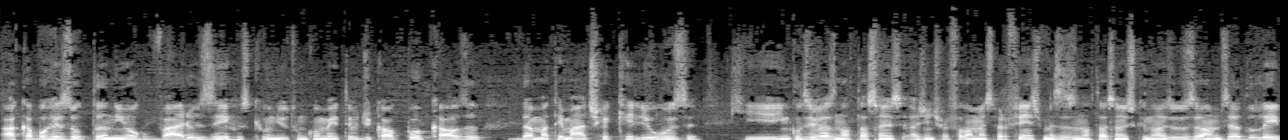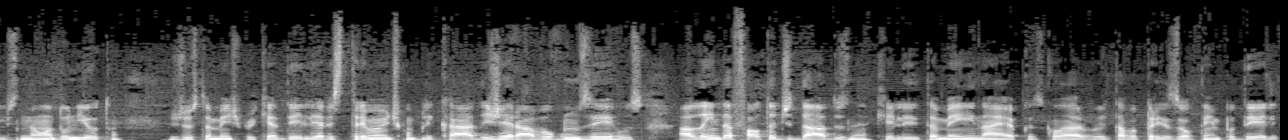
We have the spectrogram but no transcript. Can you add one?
Acabou resultando em vários erros que o Newton cometeu de cálculo por causa da matemática que ele usa. Que, inclusive, as notações, a gente vai falar mais pra frente, mas as notações que nós usamos é a do Leibniz, não a do Newton. Justamente porque a dele era extremamente complicada e gerava alguns erros, além da falta de dados, né? Que ele também, na época, claro, estava preso ao tempo dele,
